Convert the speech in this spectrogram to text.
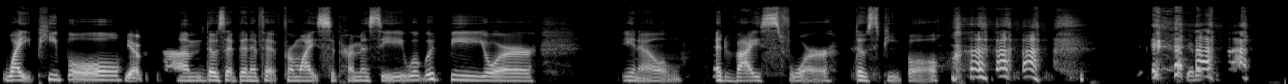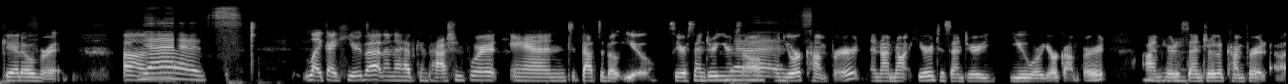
white people, yep, um, those that benefit from white supremacy. What would be your, you know, advice for those people? get, get over it. Um, yes. Like I hear that and I have compassion for it and that's about you. So you're centering yourself yes. and your comfort and I'm not here to center you or your comfort. Mm-hmm. I'm here to mm-hmm. center the comfort uh,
